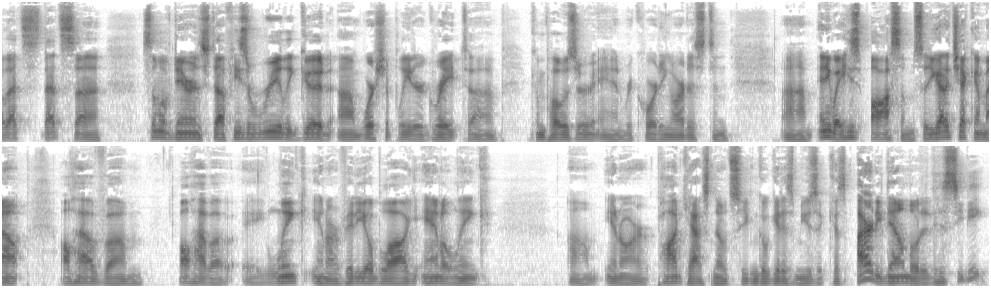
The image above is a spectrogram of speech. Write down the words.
Go. That's that's uh, some of Darren's stuff. He's a really good um, worship leader, great uh, composer and recording artist, and um, anyway, he's awesome. So you got to check him out. I'll have um, I'll have a, a link in our video blog and a link um, in our podcast notes, so you can go get his music because I already downloaded his CD.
